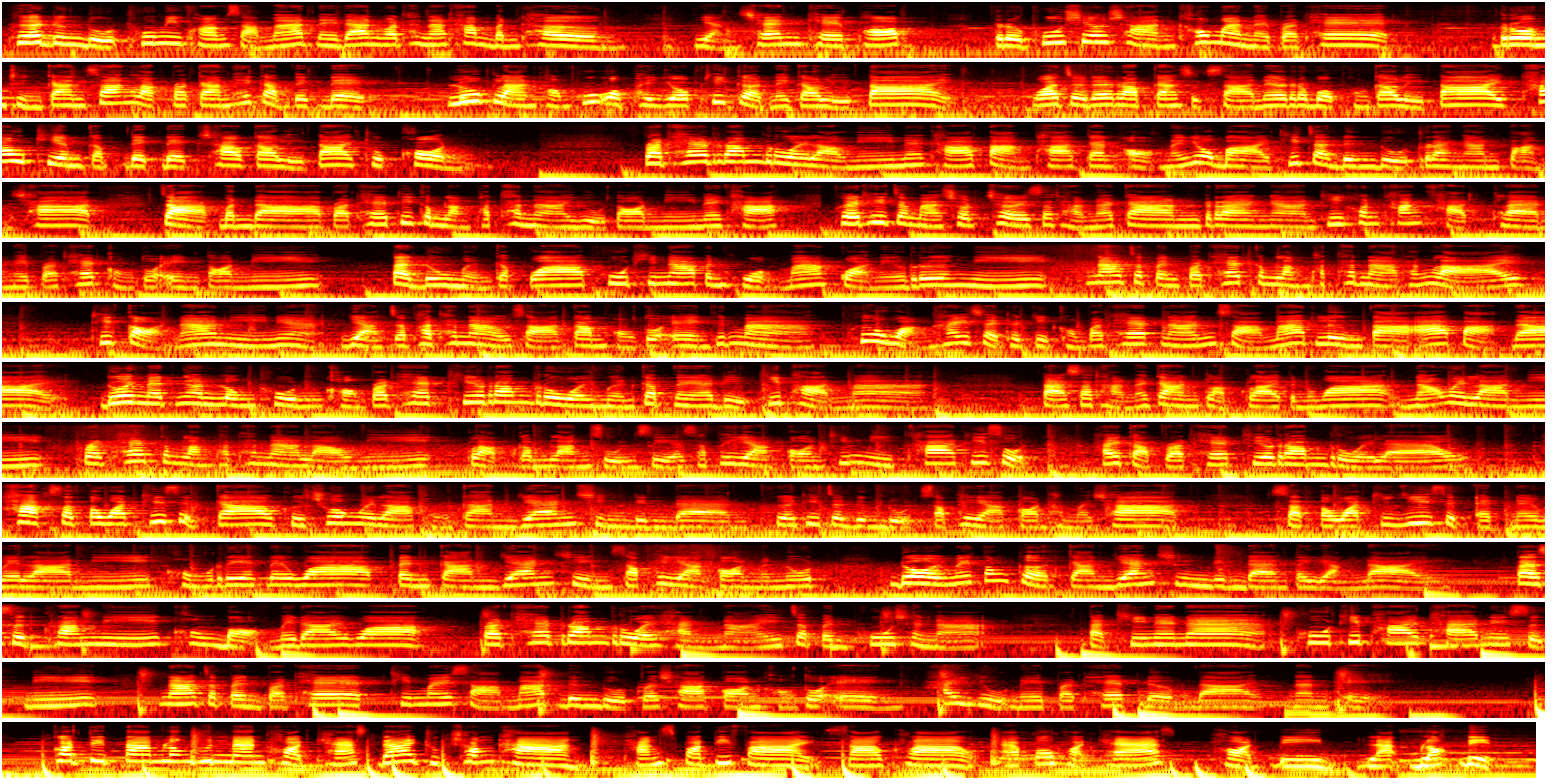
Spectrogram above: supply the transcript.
เพื่อดึงดูดผู้มีความสามารถในด้านวัฒนธรรมบันเทิง อย่างเช่น K-POP หรือผู้เชี่ยวชาญเข้ามาในประเทศ รวมถึงการสร้างหลักประกันให้กับเด็กๆ ลูกหลานของผู้อพยพที่เกิดในเกาหลีใต้ ว่าจะได้รับการศึกษาในระบบของเกาหลีใต้ เท่าเทียมกับเด็กๆ ชาวเกาหลีใต้ทุกคน ประเทศร่ำรวยเหล่านี้นะคะต่างพากันออกนโยบายที่จะดึงดูดแรงงานต่างชาติ จากบรรดาประเทศที่กำลังพัฒนาอยู่ตอนนี้นะคะ เพื่อที่จะมาชดเชยสถานการณ์แรงงานที่ค่อนข้างขาดแคลนในประเทศของตัวเองตอนนี้ แต่ดูเหมือนกับว่าผู้ที่น่าเป็นห่วงมากกว่าในเรื่องนี้ น่าจะเป็นประเทศกำลังพัฒนาทั้งหลาย ที่ก่อนหน้านี้เนี่ยอยากจะพัฒนาอุตสาหกรรมของตัวเองขึ้นมา เพื่อหวังให้เศรษฐกิจของประเทศนั้นสามารถลืมตาอ้าปากได้ ด้วยเม็ดเงินลงทุนของประเทศที่ร่ำรวยเหมือนกับในอดีตที่ผ่านมา แต่สถานการณ์กลับกลายเป็นว่า ณเวลานี้ประเทศกำลังพัฒนาเหล่านี้ กลับกำลังสูญเสียทรัพยากรที่มีค่าที่สุด ให้กับประเทศที่ร่ำรวยแล้วหากศตวรรษที่ 19 คือช่วงเวลาของการแย่งชิงดินแดน เพื่อที่จะดึงดูดทรัพยากรธรรมชาติ ศตวรรษที่ 21 ในเวลานี้คงเรียกได้ว่าเป็นการแย่งชิงทรัพยากรมนุษย์ โดยไม่ต้องเกิดการแย่งชิงดินแดนแต่อย่างใด แต่ศึกครั้งนี้คงบอกไม่ได้ว่า ประเทศร่ำรวยแห่งไหนจะเป็นผู้ชนะ แต่ที่แน่ ๆ ผู้ที่พ่ายแพ้ในศึกนี้ น่าจะเป็นประเทศที่ไม่สามารถดึงดูดประชากรของตัวเอง ให้อยู่ในประเทศเดิมได้นั่นเอง กดติดตามลงทุนแมนพอดแคสต์ได้ทุกช่องทาง ทั้ง Spotify, SoundCloud, Apple Podcast, Podbean และ b l o ก d i t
